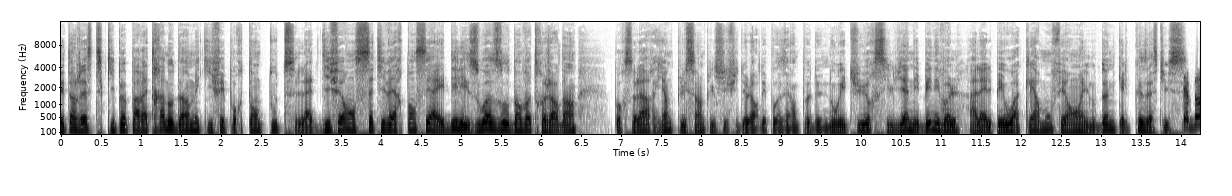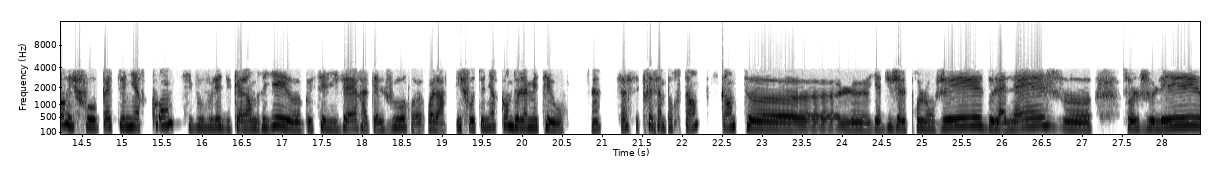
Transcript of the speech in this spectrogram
C'est un geste qui peut paraître anodin mais qui fait pourtant toute la différence cet hiver. Pensez à aider les oiseaux dans votre jardin. Pour cela, rien de plus simple, il suffit de leur déposer un peu de nourriture. Sylviane est bénévole à la LPO à Clermont-Ferrand, elle nous donne quelques astuces. D'abord, il faut pas tenir compte, si vous voulez, du calendrier, euh, que c'est l'hiver à tel jour, euh, voilà. Il faut tenir compte de la météo. Hein. Ça, c'est très important. Quand euh, il y a du gel prolongé, de la neige, sol gelé,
